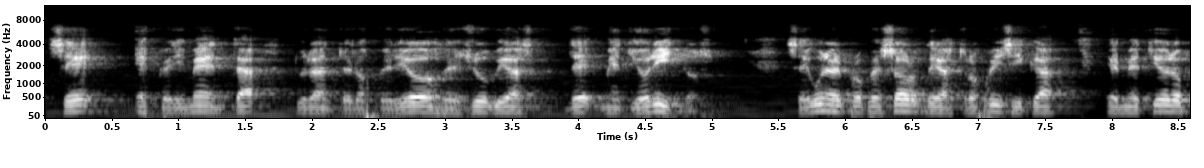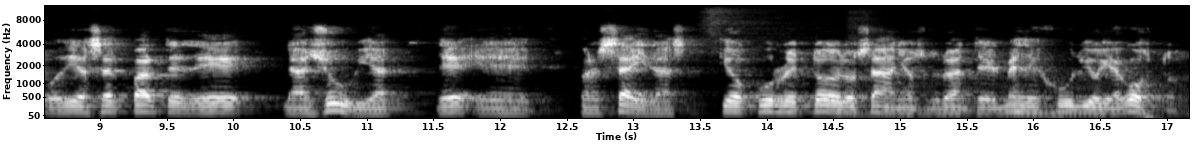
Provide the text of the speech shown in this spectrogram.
se experimenta durante los periodos de lluvias de meteoritos. Según el profesor de astrofísica, el meteoro podría ser parte de la lluvia de eh, Perseidas que ocurre todos los años durante el mes de julio y agosto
